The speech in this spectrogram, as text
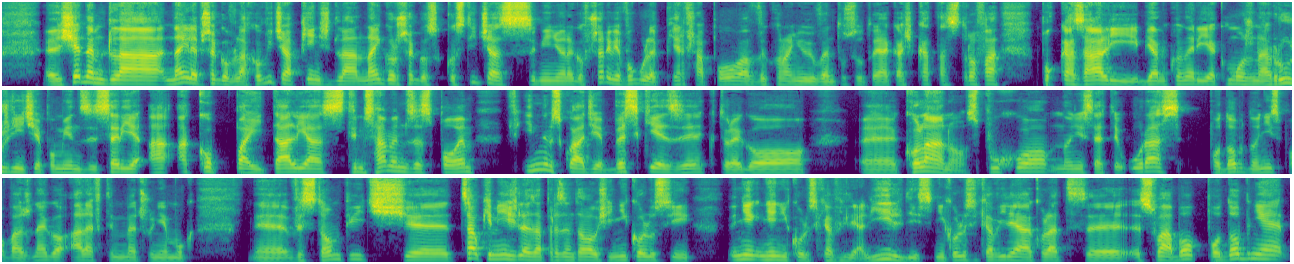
7 dla najlepszego Wlachowicza, 5 dla najgorszego Kosticza zmienionego w przerwie. W ogóle pierwsza połowa w wykonaniu Juventusu to jakaś katastrofa. Pokazali Bianconeri, jak można różnić się pomiędzy Serie A a Coppa Italia z tym samym zespołem w innym składzie, bez Kiezy, którego e, kolano spuchło, no niestety uraz, podobno nic poważnego, ale w tym meczu nie mógł e, wystąpić. E, całkiem nieźle zaprezentował się Nicolusi, nie, nie Nicolusi Caviglia, Lildis. Nicolusi Caviglia akurat e, słabo. Podobnie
